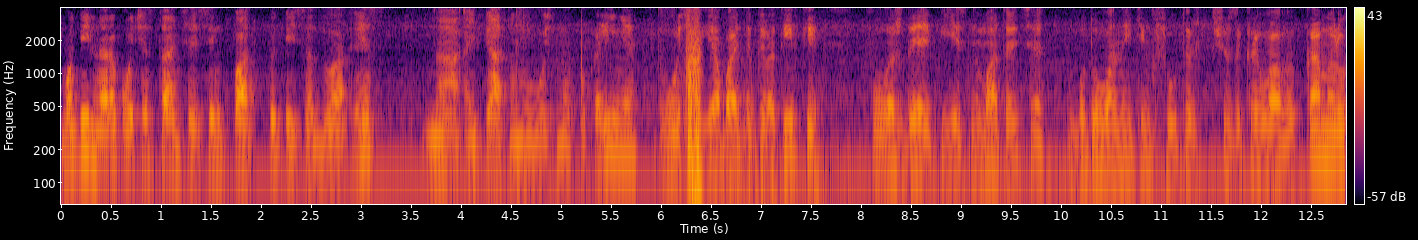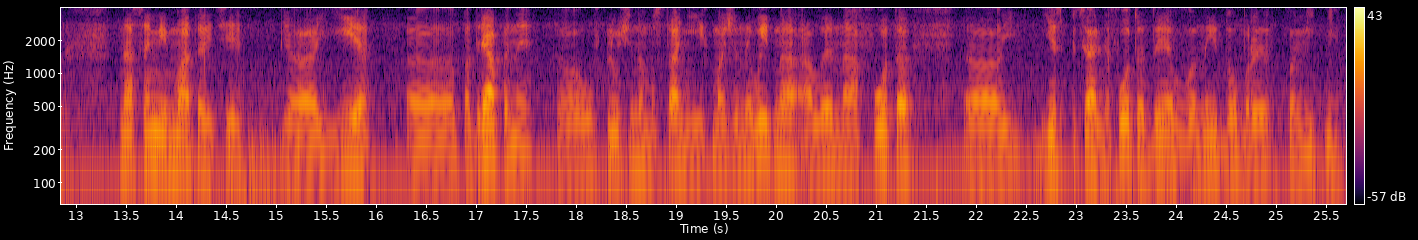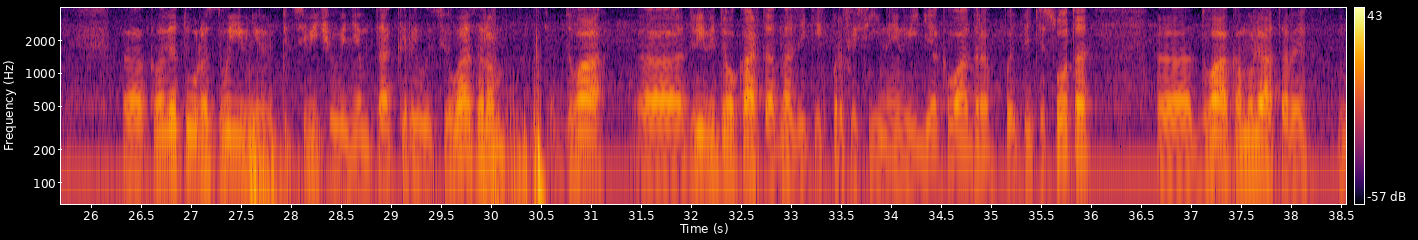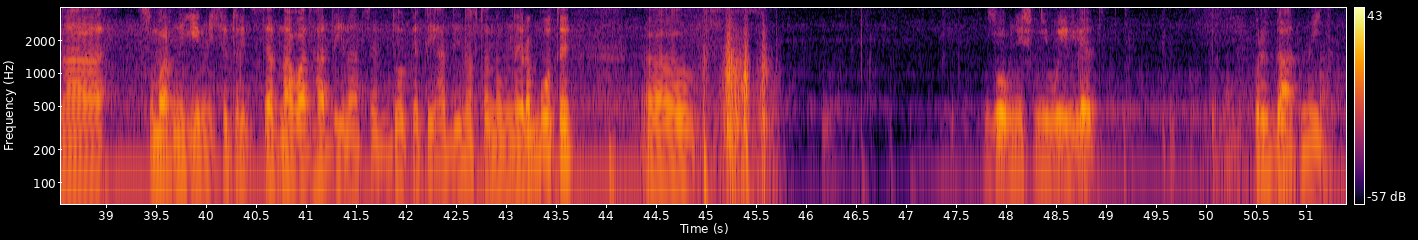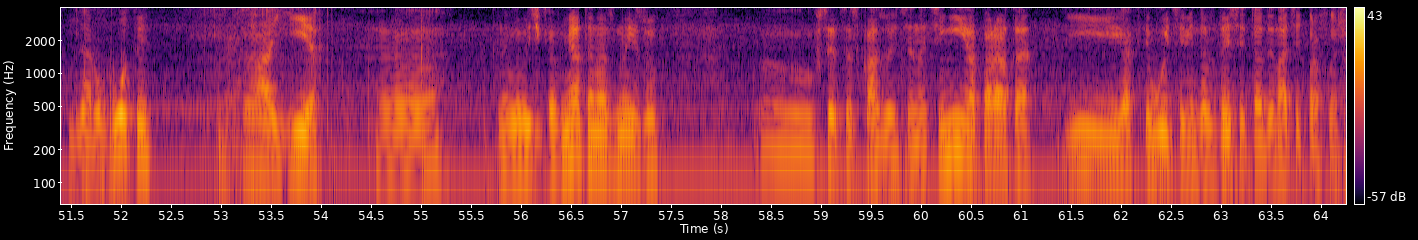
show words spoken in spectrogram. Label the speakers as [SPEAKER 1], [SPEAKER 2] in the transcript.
[SPEAKER 1] Мобільна робоча станція ThinkPad P52S на i5 8 покоління, 8 ГБ оперативки, Full HD IPS матриця, вбудований тінг-шутер, що закривав веб-камеру. На самій матриці е, є е, подряпини. Е, У включеному стані їх майже не видно, але на фото є спеціальне фото, де вони добре помітні. Е, Клавіатура з дворівневим підсвічуванням та кирилицею лазером. Два, е, дві відеокарти, одна з яких професійна Nvidia Quadro P500. Е, Два акумулятори на сумарною ємністю 31 Вт година, це до 5 годин автономної роботи. Зовнішній вигляд придатний для роботи. Є невеличка вмятина знизу. Е, Все це сказується на ціні апарата і активується Windows 10 та 11 Professional.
